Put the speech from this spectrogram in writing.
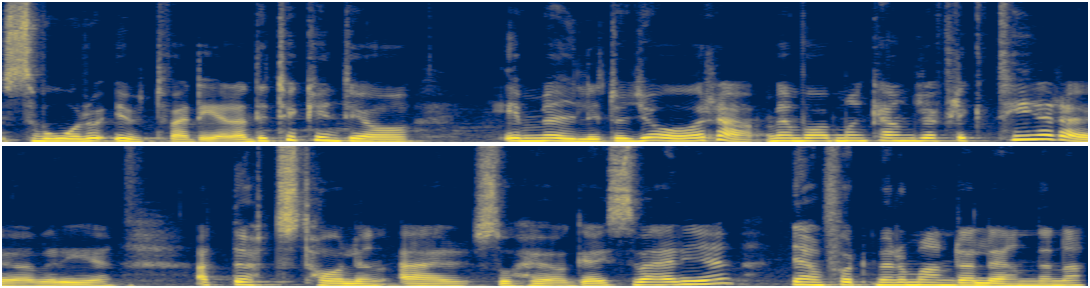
svår att utvärdera. Det tycker inte jag är möjligt att göra. Men vad man kan reflektera över är att dödstalen är så höga i Sverige jämfört med de andra länderna.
